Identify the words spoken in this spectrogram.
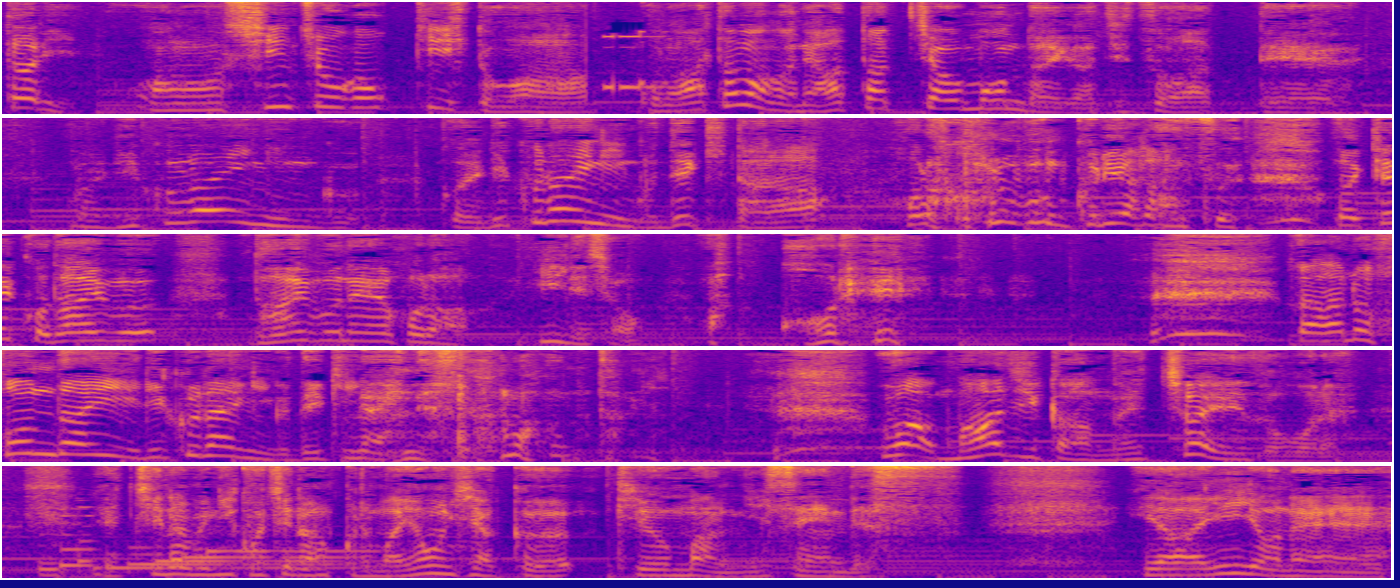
たり。あの身長が大きい人はこの頭がね当たっちゃう問題が実はあって。これリクライニング。これリクライニングできたらほらこの分クリアランス。これ結構だいぶだいぶねほらいいでしょ？あこれ。あの、本題リクライニングできないんですよ、本当に。うわ、マジか。めっちゃええぞ、これ。えちなみにこちらの車409万2000円です。いや、いいよね。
